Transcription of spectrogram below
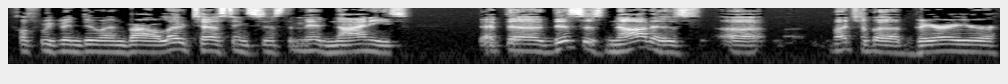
because we've been doing viral load testing since the mid 90s, that the, this is not as uh, much of a barrier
